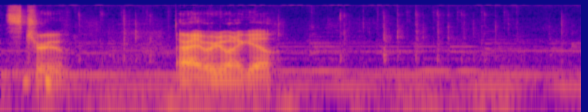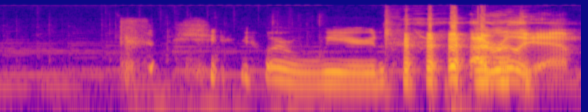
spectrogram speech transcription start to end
It's true. Alright, where do you want to go? you are weird. I really am.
